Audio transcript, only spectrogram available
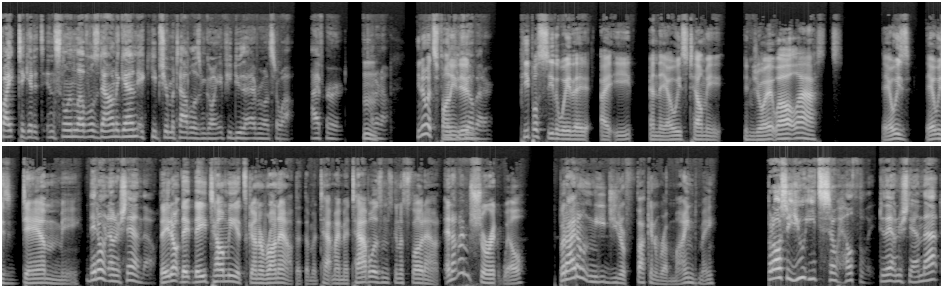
fight to get its insulin levels down again, it keeps your metabolism going. If you do that every once in a while, I've heard. Hmm. I don't know. You know what's funny, Make you Feel dude? better. People see the way they I eat, and they always tell me, "Enjoy it while it lasts." They always they always damn me. They don't understand though. They don't. They they tell me it's gonna run out. That the meta- my metabolism's gonna slow down, and I'm sure it will. But I don't need you to fucking remind me. But also, you eat so healthily. Do they understand that?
